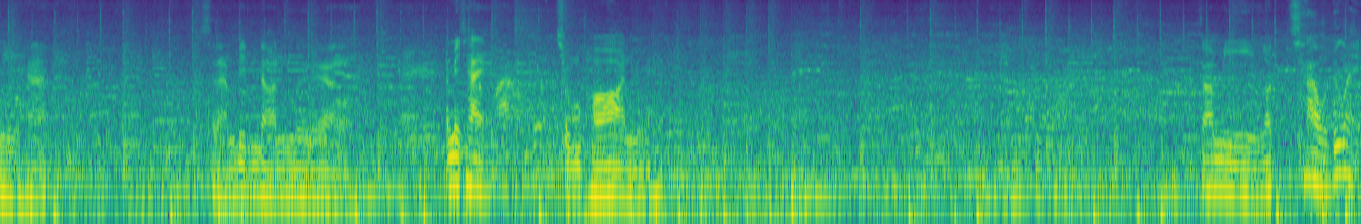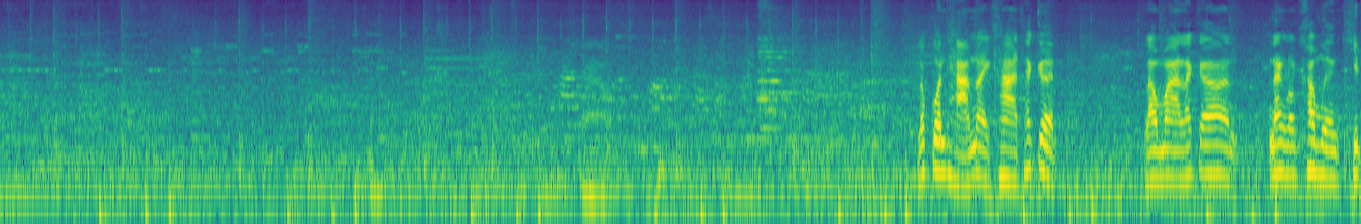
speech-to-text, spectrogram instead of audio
นี่ฮะสนามบินดอนเมือง ไม่ใช่ชุมพรนะ ก็มีรถเช่าด้วยเช่ารบกวนถามหน่อยค่ะ ถ้าเกิดเรามาแล้วก็นั่งรถเข้าเมืองคิด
